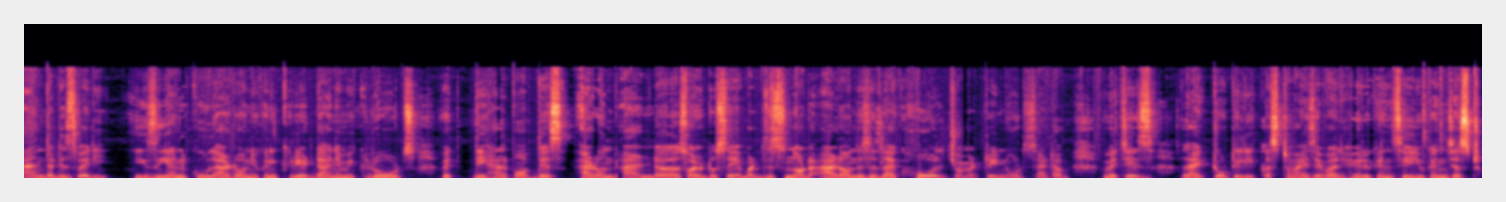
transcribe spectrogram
And that is very easy and cool add-on. You can create dynamic roads with the help of this add-on. And uh, sorry to say but this is not add-on. This is like whole geometry node setup which is like totally customizable. Here you can see you can just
